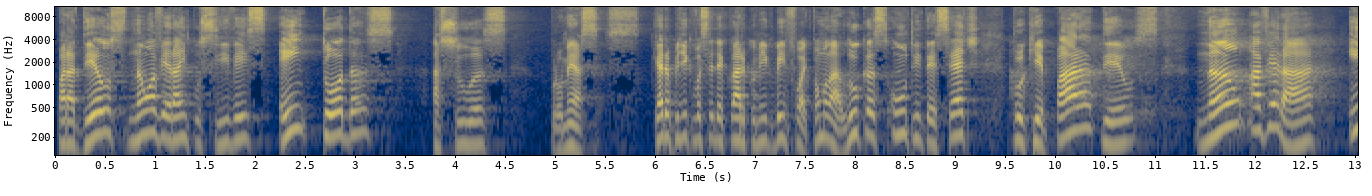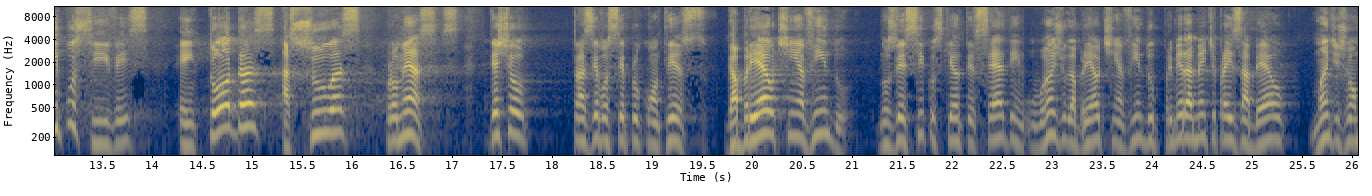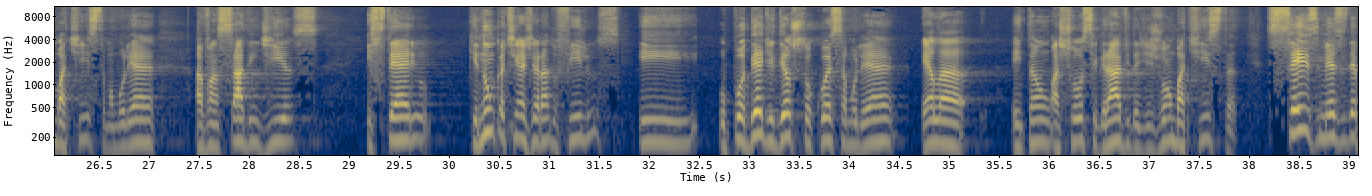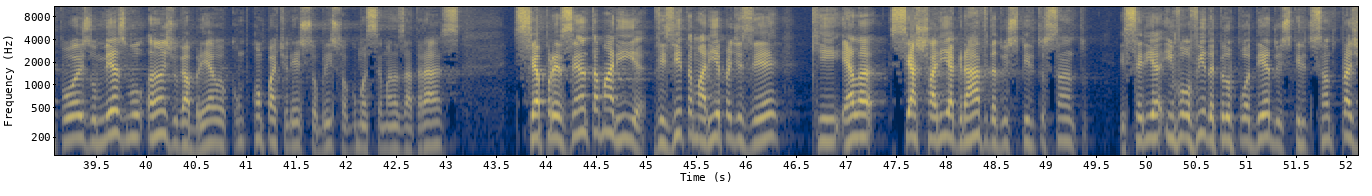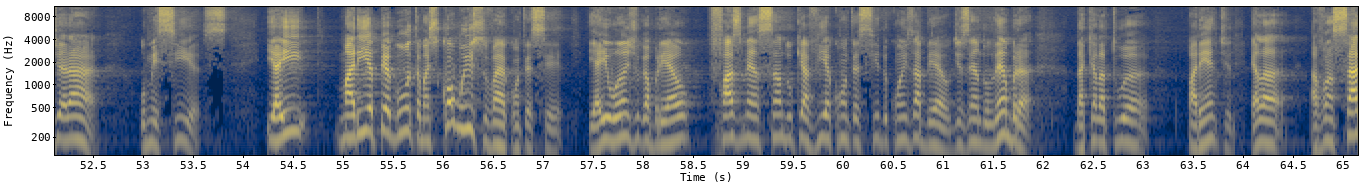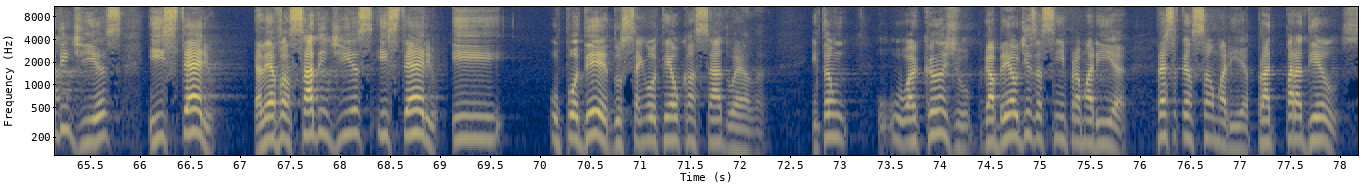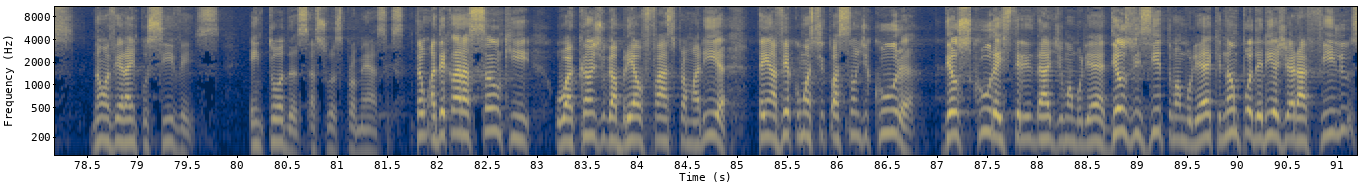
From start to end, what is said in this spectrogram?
para Deus não haverá impossíveis em todas as suas promessas. Quero pedir que você declare comigo bem forte. Vamos lá, Lucas 1,37. Porque para Deus não haverá impossíveis em todas as suas promessas. Deixa eu trazer você para o contexto. Gabriel tinha vindo nos versículos que antecedem, o anjo Gabriel tinha vindo primeiramente para Isabel, mãe de João Batista, uma mulher avançada em dias, estéril, que nunca tinha gerado filhos, e o poder de Deus tocou essa mulher. Ela então achou-se grávida de João Batista. Seis meses depois, o mesmo anjo Gabriel, eu compartilhei sobre isso algumas semanas atrás, se apresenta a Maria, visita Maria para dizer que ela se acharia grávida do Espírito Santo e seria envolvida pelo poder do Espírito Santo para gerar o Messias. E aí Maria pergunta: Mas como isso vai acontecer? E aí o anjo Gabriel faz menção do que havia acontecido com Isabel, dizendo: Lembra daquela tua parente? Ela avançada em dias e estéreo. Ela é avançada em dias e estéreo. E o poder do Senhor tem alcançado ela. Então, o arcanjo Gabriel diz assim para Maria: Presta atenção, Maria, para Deus não haverá impossíveis em todas as suas promessas. Então, a declaração que o arcanjo Gabriel faz para Maria tem a ver com uma situação de cura. Deus cura a esterilidade de uma mulher, Deus visita uma mulher que não poderia gerar filhos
